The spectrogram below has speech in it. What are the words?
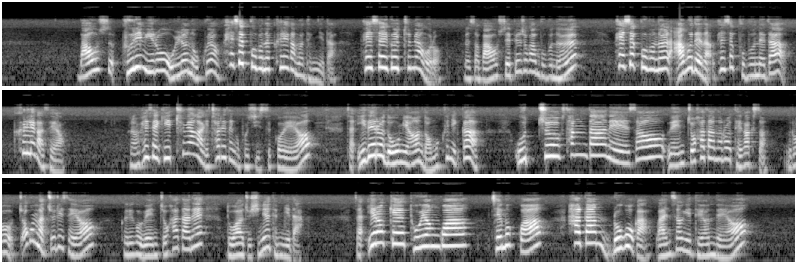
마우스 그림 위로 올려놓고요. 회색 부분을 클릭하면 됩니다. 회색을 투명으로. 그래서 마우스의 뾰족한 부분을 회색 부분을 아무데나 회색 부분에다 클릭하세요. 그럼 회색이 투명하게 처리된 거 볼 수 있을 거예요. 자, 이대로 놓으면 너무 크니까 우측 상단에서 왼쪽 하단으로 대각선으로 조금만 줄이세요. 그리고 왼쪽 하단에 놓아주시면 됩니다. 자, 이렇게 도형과 제목과 하단 로고가 완성이 되었네요.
